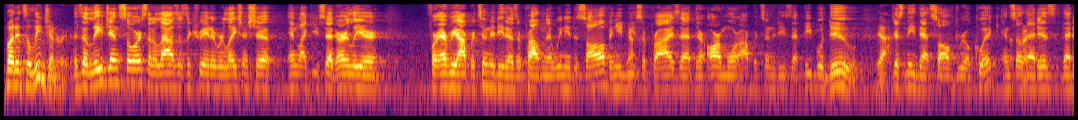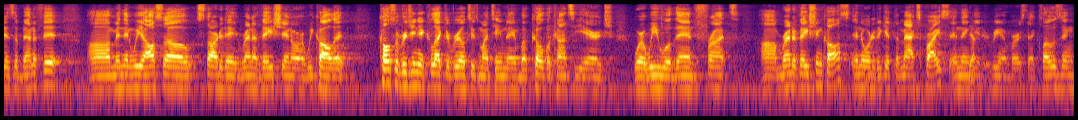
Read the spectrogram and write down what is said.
but it's a lead generator. It's a lead gen source that allows us to create a relationship. And like you said earlier, for every opportunity, there's a problem that we need to solve. And you'd Yeah. be surprised that there are more opportunities that people do. Yeah. Just need that solved real quick. And so right. that is that is a benefit. Um, and then we also started a renovation, or we call it Coastal Virginia Collective Realty is my team name, but Cova Concierge, where we will then front um, renovation costs in order to get the max price and then Yep. get it reimbursed at closing.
